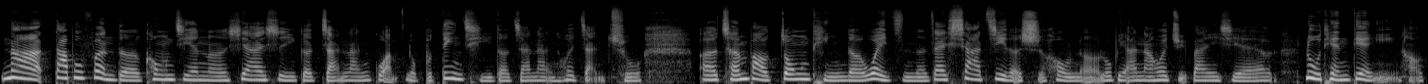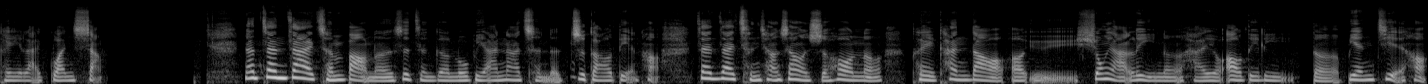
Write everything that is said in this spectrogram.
那大部分的空间呢，现在是一个展览馆，有不定期的展览会展出。呃，城堡中庭的位置呢，在夏季的时候呢，卢比安娜会举办一些露天电影，好，可以来观赏。那站在城堡呢，是整个卢比安纳城的制高点哈。站在城墙上的时候呢，可以看到呃，与匈牙利呢，还有奥地利的边界哈。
